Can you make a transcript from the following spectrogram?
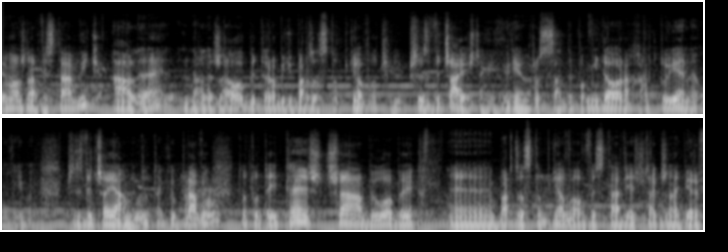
y, można wystawić, ale należałoby to robić bardzo stopniowo, czyli przyzwyczajać, tak jak nie wiem, rozsady pomidora, hartujemy, mówimy, przyzwyczajamy do takiej uprawy, to tutaj też trzeba byłoby e, bardzo stopniowo wystawiać, także najpierw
